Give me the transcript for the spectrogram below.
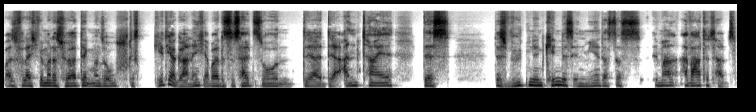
also vielleicht, wenn man das hört, denkt man so, uff, das geht ja gar nicht, aber das ist halt so der, der Anteil des des wütenden Kindes in mir, dass das immer erwartet hat.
